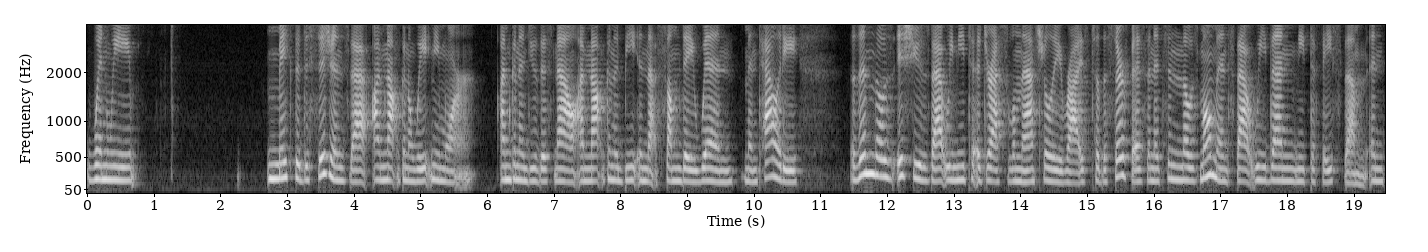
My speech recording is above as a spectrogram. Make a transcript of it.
when we make the decisions that I'm not going to wait anymore. I'm going to do this now. I'm not going to be in that someday win mentality. Then those issues that we need to address will naturally rise to the surface. And it's in those moments that we then need to face them and,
